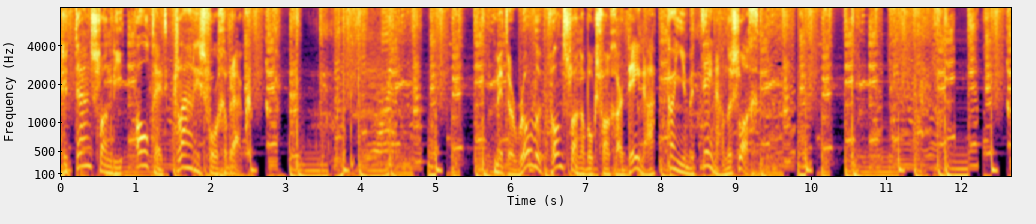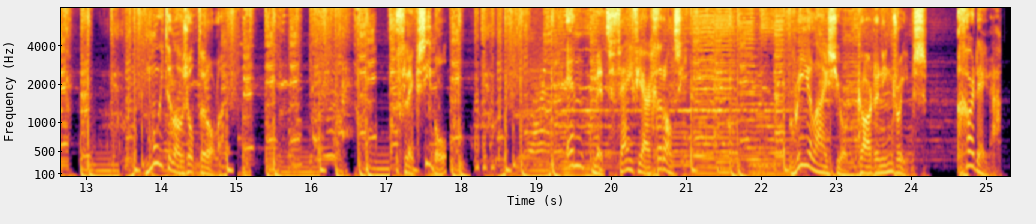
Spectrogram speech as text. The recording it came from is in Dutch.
De tuinslang die altijd klaar is voor gebruik. Met de roll-up wandslangenbox van Gardena kan je meteen aan de slag. Moeiteloos op te rollen. Flexibel en met 5 jaar garantie. Realize your gardening dreams. Gardena.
